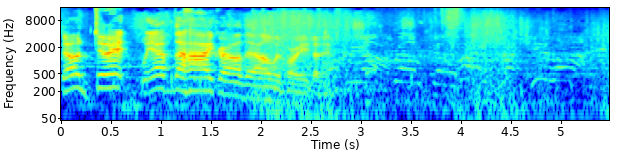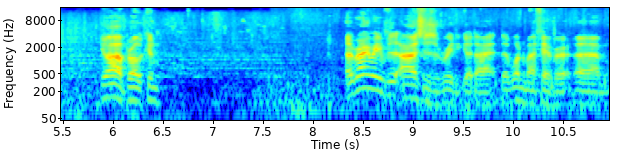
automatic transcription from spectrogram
Don't do it! We have the high ground there. Oh, we've already done it. You are broken. Uh, Rank Eyes is a really good eye. They're one of my favourite um,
